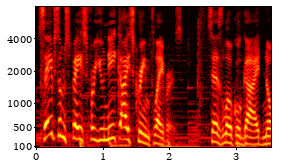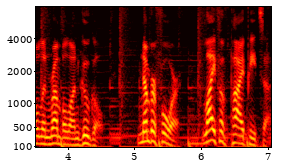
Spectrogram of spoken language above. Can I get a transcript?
Save some space for unique ice cream flavors, says local guide Nolan Rumble on Google. Number 4. Life of Pie Pizza.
